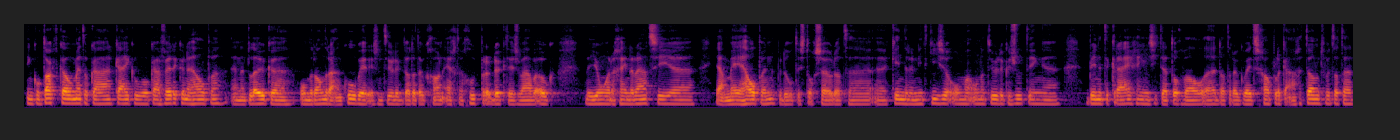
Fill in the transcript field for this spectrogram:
In contact komen met elkaar, kijken hoe we elkaar verder kunnen helpen. En het leuke, onder andere aan Coolbeer, is natuurlijk dat het ook gewoon echt een goed product is waar we ook de jongere generatie uh, ja, mee helpen. Ik bedoel, het is toch zo dat uh, uh, kinderen niet kiezen om onnatuurlijke zoeting binnen te krijgen. En je ziet daar toch wel dat er ook wetenschappelijk aan getoond wordt dat er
